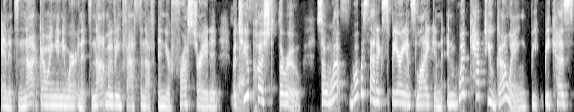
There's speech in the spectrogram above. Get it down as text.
and it's not going anywhere and it's not moving fast enough and you're frustrated, but yes. you pushed through. So yes. what what was that experience like and and what kept you going Be, because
